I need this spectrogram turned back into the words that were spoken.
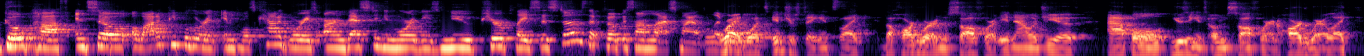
GoPuff. And so a lot of people who are in impulse categories are investing in more of these new pure play systems that focus on last mile delivery. Right. Well, it's interesting. It's like the hardware and the software. The analogy of Apple using its own software and hardware. Like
